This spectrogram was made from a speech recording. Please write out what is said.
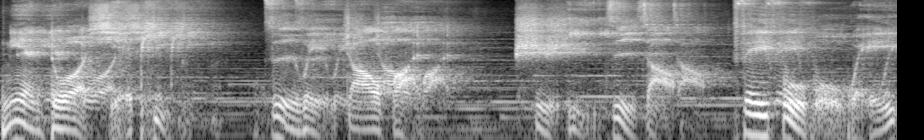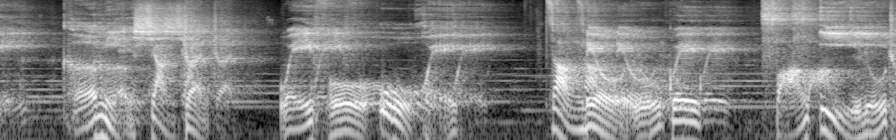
念多邪僻。”自为召唤，是以自造，非父母为，可免相证，为福勿悔。藏六如归，防疫如尘，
